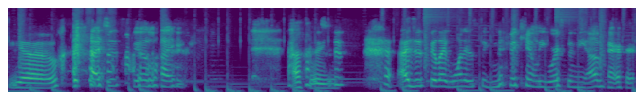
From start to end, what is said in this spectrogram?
Yo, I just feel like I feel you. I just feel like one is significantly worse than the other.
